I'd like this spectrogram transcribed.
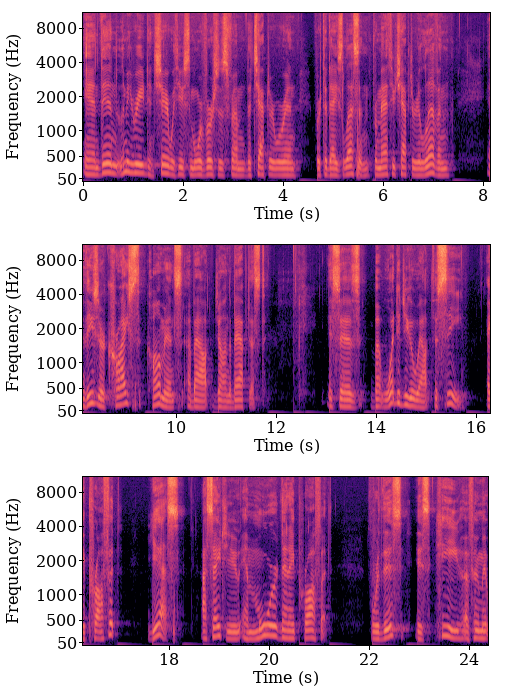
And then let me read and share with you some more verses from the chapter we're in for today's lesson from Matthew chapter 11. And these are Christ's comments about John the Baptist. It says, But what did you go out to see? A prophet? Yes, I say to you, and more than a prophet. For this is he of whom it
